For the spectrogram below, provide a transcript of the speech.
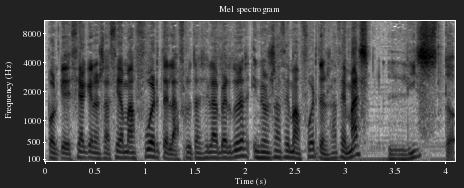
porque decía que nos hacía más fuertes las frutas y las verduras y no nos hace más fuertes, nos hace más listos.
